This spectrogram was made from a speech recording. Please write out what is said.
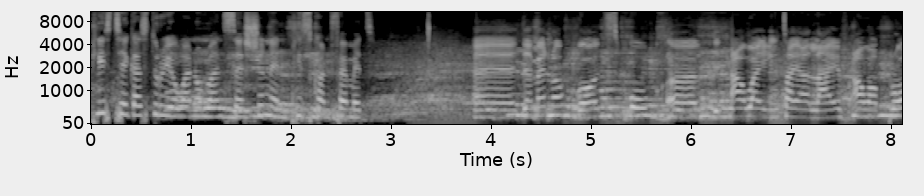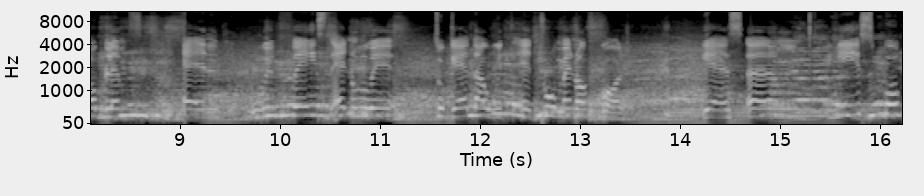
Please take us through your one on one session and please confirm it. Uh, the man of God spoke uh, our entire life, our problems, and we faced and we were together with a true man of God. Yes, um, he spoke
